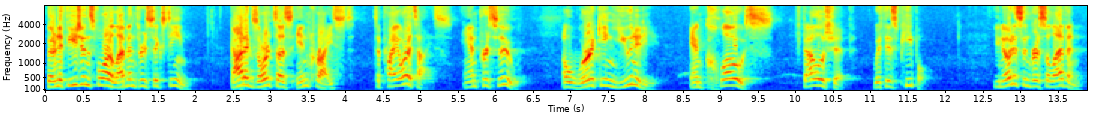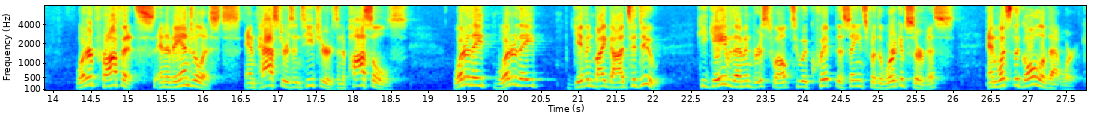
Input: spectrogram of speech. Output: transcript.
But in Ephesians 4 11 through 16, God exhorts us in Christ to prioritize and pursue a working unity and close fellowship with his people. You notice in verse 11, what are prophets and evangelists and pastors and teachers and apostles? What are they what are they given by God to do? He gave them in verse 12 to equip the saints for the work of service. And what's the goal of that work?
